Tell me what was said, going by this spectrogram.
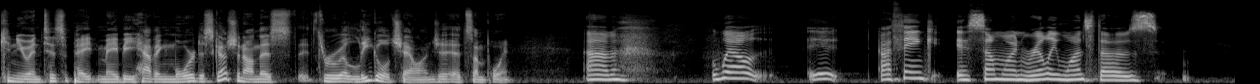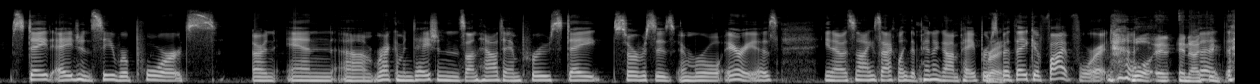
can you anticipate maybe having more discussion on this through a legal challenge at some point? Um, well, it, I think if someone really wants those state agency reports and, and um, recommendations on how to improve state services in rural areas, you know, it's not exactly the Pentagon Papers, right. but they could fight for it. well, and, and I think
